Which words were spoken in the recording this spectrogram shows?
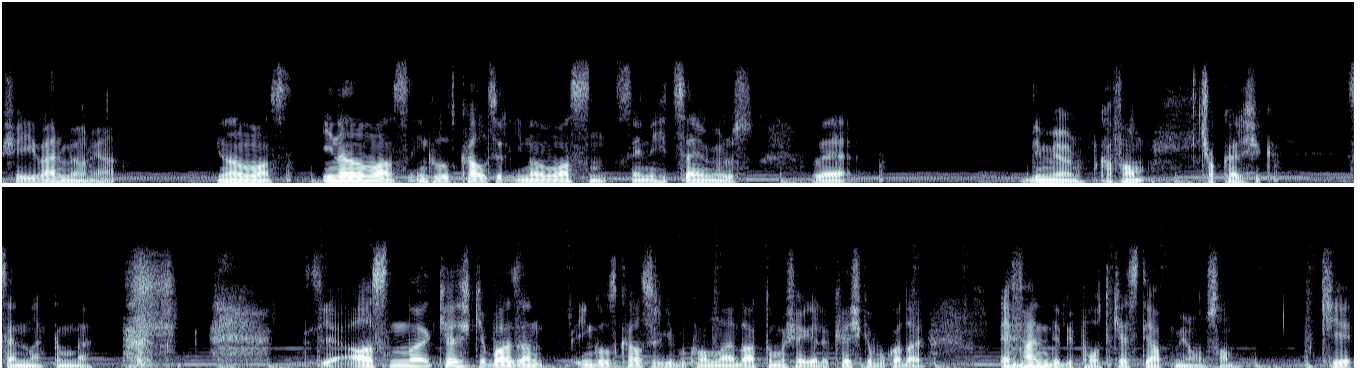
şeyi vermiyor ya. İnanılmaz. İnanılmaz. Include Culture inanılmazsın. Seni hiç sevmiyoruz. Ve bilmiyorum kafam çok karışık senin hakkında. ya aslında keşke bazen Include Culture gibi konularda aklıma şey geliyor. Keşke bu kadar efendi bir podcast yapmıyor olsam. Ki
